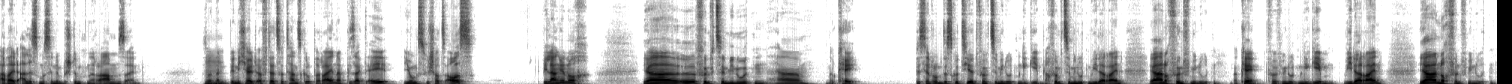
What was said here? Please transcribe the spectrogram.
aber halt alles muss in einem bestimmten Rahmen sein. So, mhm. dann bin ich halt öfter zur Tanzgruppe rein, hab gesagt, ey, Jungs, wie schaut's aus? Wie lange noch? Ja, äh, 15 Minuten. Ja, okay. Bisschen rumdiskutiert, 15 Minuten gegeben. Nach 15 Minuten wieder rein. Ja, noch 5 Minuten. Okay, 5 Minuten gegeben. Wieder rein. Ja, noch 5 Minuten.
